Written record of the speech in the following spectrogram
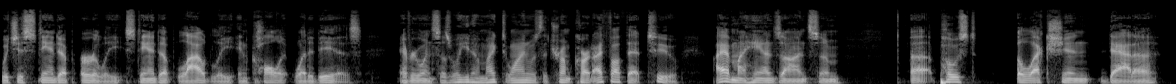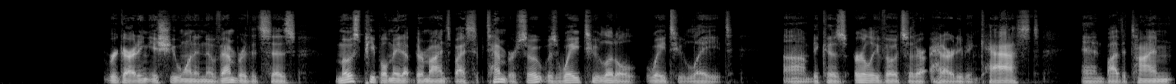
which is stand up early, stand up loudly, and call it what it is. Everyone says, well, you know, Mike DeWine was the Trump card. I thought that too. I have my hands on some uh, post election data regarding issue one in November that says most people made up their minds by September. So it was way too little, way too late um, because early votes had, had already been cast. And by the time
